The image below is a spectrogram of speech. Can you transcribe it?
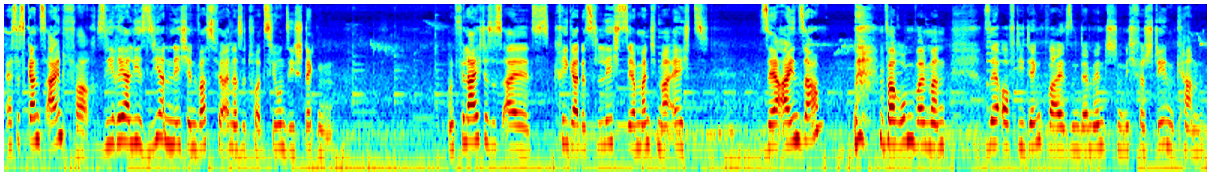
Es ist ganz einfach. Sie realisieren nicht, in was für einer Situation sie stecken. Und vielleicht ist es als Krieger des Lichts ja manchmal echt sehr einsam. Warum? Weil man sehr oft die Denkweisen der Menschen nicht verstehen kann,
